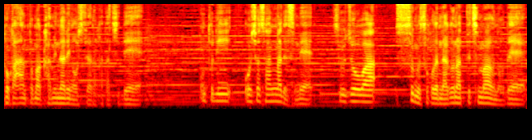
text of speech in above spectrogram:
ドカーンとま雷が落ちたような形で本当にお医者さんがですね通常はすぐそこで亡くなってしまうので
